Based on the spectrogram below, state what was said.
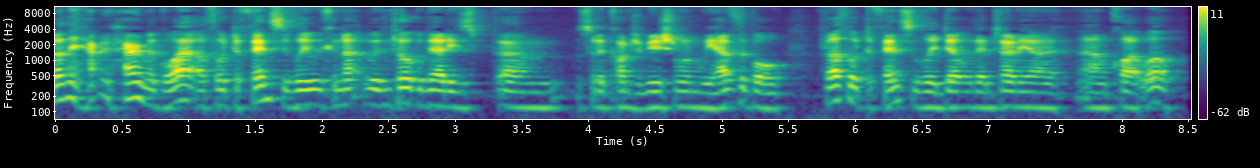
but I think Harry, Harry Maguire. I thought defensively we can we can talk about his um, sort of contribution when we have the ball, but I thought defensively dealt with Antonio um, quite well.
